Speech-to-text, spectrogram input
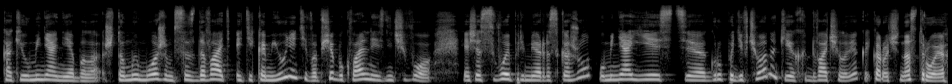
как и у меня не было, что мы можем создавать эти комьюнити вообще буквально из ничего. Я сейчас свой пример расскажу. У меня есть э, группа девчонок, их два человека, короче, нас трое.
